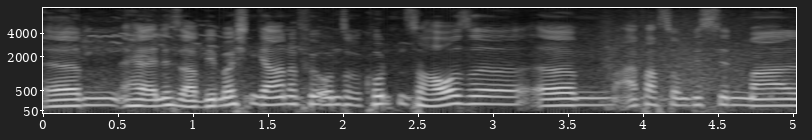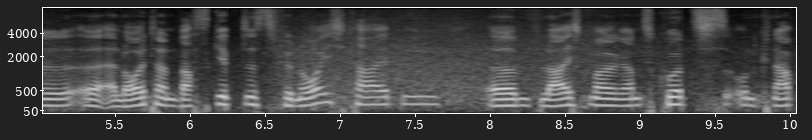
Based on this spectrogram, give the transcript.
Ähm, Herr Elissa, wir möchten gerne für unsere Kunden zu Hause ähm, einfach so ein bisschen mal äh, erläutern, was gibt es für Neuigkeiten. Ähm, vielleicht mal ganz kurz und knapp,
